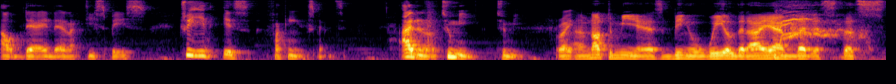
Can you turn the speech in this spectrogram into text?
out there in the NFT space, 3E is fucking expensive. I don't know. To me, to me, right? Um, not to me as being a whale that I am. That is that's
